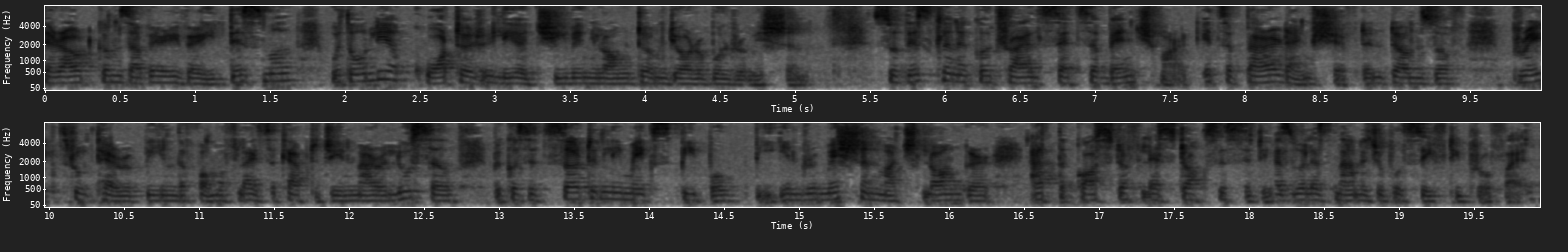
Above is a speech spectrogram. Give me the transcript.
Their outcomes are very, very dismal, with only a quarter really achieving long term durable remission. So, this clinical trial sets a benchmark. It's a paradigm shift in terms of breakthrough therapy in the form of lisocabtagene maraleucel, because it certainly makes people be in remission much longer at the cost of less toxicity as well as manageable safety profile.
